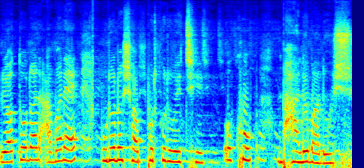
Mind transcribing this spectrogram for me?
রতন আর আমার এক পুরনো সম্পর্ক রয়েছে। ও খুব ভালো মানুষ।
